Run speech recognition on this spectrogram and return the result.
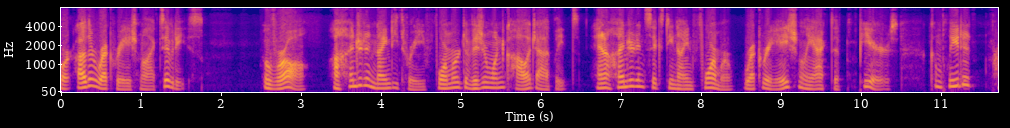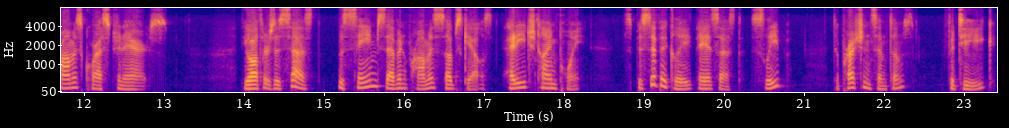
or other recreational activities. Overall, 193 former Division I college athletes and 169 former recreationally active peers completed PROMIS questionnaires. The authors assessed the same seven PROMIS subscales at each time point. Specifically, they assessed sleep, depression symptoms, fatigue,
